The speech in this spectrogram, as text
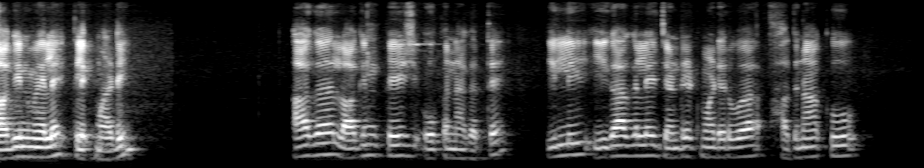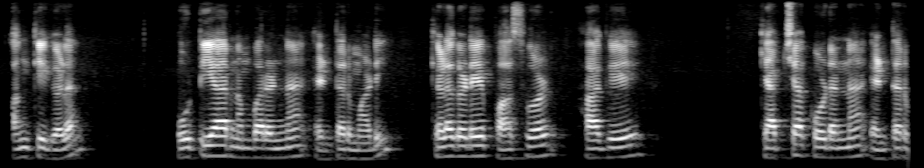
ಲಾಗಿನ್ ಮೇಲೆ ಕ್ಲಿಕ್ ಮಾಡಿ. ಆಗ ಲಾಗಿನ್ ಪೇಜ್ ಓಪನ್ ಆಗುತ್ತೆ. ಇಲ್ಲಿ ಈಗಾಗಲೇ ಜನ್ರೇಟ್ ಮಾಡಿರುವ ಹದಿನಾಲ್ಕು ಅಂಕಿಗಳ ಒ ಟಿ ಆರ್ ನಂಬರನ್ನು ಎಂಟರ್ ಮಾಡಿ, ಕೆಳಗಡೆ ಪಾಸ್ವರ್ಡ್ ಹಾಗೆಯೇ ಕ್ಯಾಪ್ಚಾ ಕೋಡನ್ನು ಎಂಟರ್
